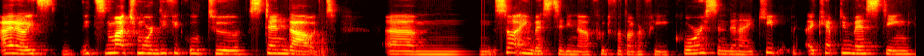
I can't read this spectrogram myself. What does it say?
I don't know it's it's much more difficult to stand out. Um, so I invested in a food photography course and then I keep I kept investing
